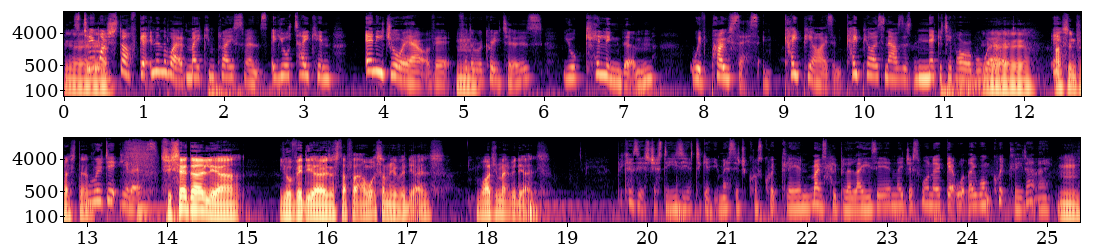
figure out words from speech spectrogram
yeah, There's too yeah, much stuff getting in the way of making placements. You're taking any joy out of it for the Mm. recruiters. You're killing them with process and KPIs. And KPIs now is this negative, horrible word. yeah, yeah. That's interesting. Ridiculous. She said earlier your videos and stuff like that. What's some of your videos? Why do you make videos? Because it's just easier to get your message across quickly, and most people are lazy and they just want to get what they want quickly, don't they? Mm.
